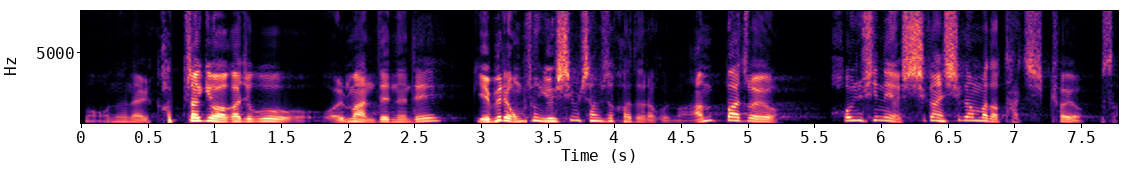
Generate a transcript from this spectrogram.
뭐 어느 날 갑자기 와가지고 얼마 안 됐는데 예배를 엄청 열심히 참석하더라고요. 막안 빠져요. 헌신해요. 시간 시간마다 다 지켜요. 그래서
